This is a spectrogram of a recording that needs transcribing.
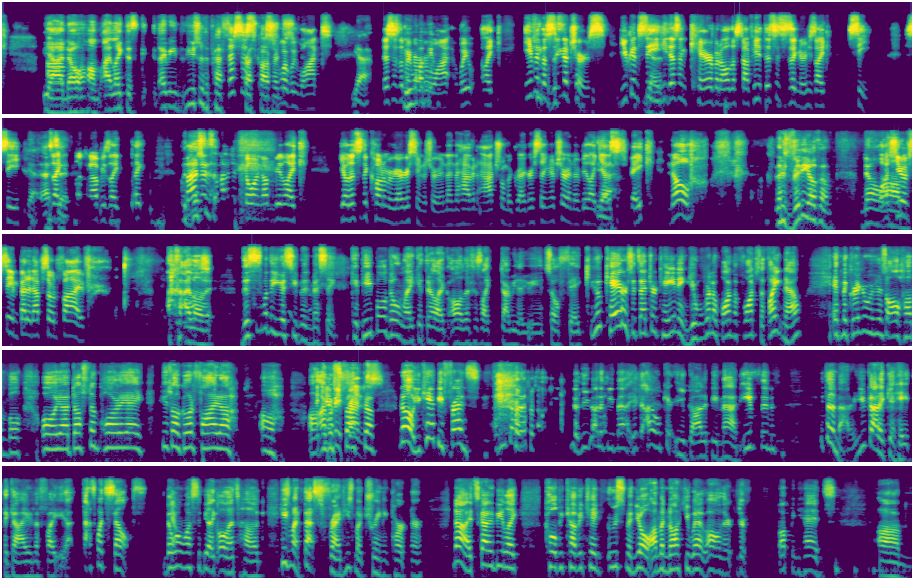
Yeah, um, no, um, I like this. I mean, usually the press This is, press this conference. is what we want. yeah, This is the We want McGregor people- want. We like even the this- signatures. You can see Yes. he doesn't care about all the stuff. He this is his signature. He's like, "See, see." yeah, that's He's like it. looking up. He's like, like But imagine, is- imagine going up and being like, "Yo, this is the Conor McGregor signature," and then they have an actual McGregor signature, and they'd be like, "Yeah, this is fake." No, There's video of him. No, watch um, UFC embedded episode five. I love it. This is what the UFC has been missing. Okay, people don't like it. They're like, "Oh, this is like WWE. It's so fake." Who cares? It's entertaining. You're gonna want to watch the fight now. If McGregor was just all humble, "Oh yeah, Dustin Poirier, he's a good fighter. Oh, uh, I respect him." No, you can't be friends. You gotta, you gotta be mad. I don't care. You gotta be mad. Even it doesn't matter. You gotta get hate the guy in the fight. That's what sells. No Yeah. one wants to be like, oh, let's hug. He's my best friend. He's my training partner. No, it's got to be like Colby Covington, Usman. Yo, I'm gonna knock you out. Oh, they're they're bumping heads. Um,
